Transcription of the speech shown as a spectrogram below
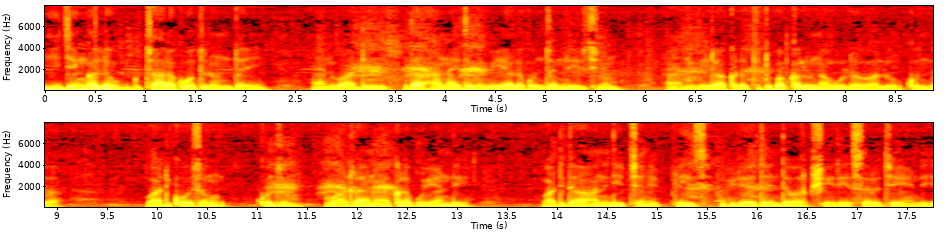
ఈ జంగల్లో చాలా కోతులు ఉంటాయి. అండ్ వాటి దహాన్ని అయితే మేము ఇవాళ కొంచెం తీర్చినాం. అండ్ మీరు అక్కడ చుట్టుపక్కల ఉన్న ఊళ్ళో వాళ్ళు కొంత వాటి కోసం కొంచెం వాటర్ అయినా అక్కడ పోయండి. వాటి దాహాన్ని తీర్చండి. ప్లీజ్ వీడియో అయితే ఎంతవరకు షేర్ చేస్తారో చేయండి.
